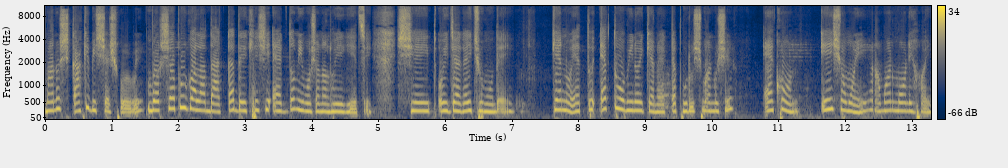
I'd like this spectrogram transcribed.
মানুষ কাকে বিশ্বাস করবে? বর্ষাপুর গলার দাগটা দেখে সে একদম ইমোশনাল হয়ে গিয়েছে। সেই ওই জায়গায় চুমু দেয়। কেন? এত এত অভিনয় কেন একটা পুরুষ মানুষের? এখন, এই সময়ে আমার মনে হয়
